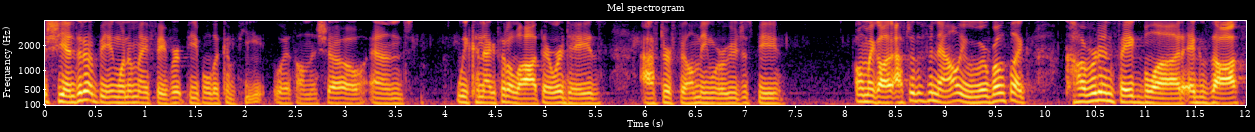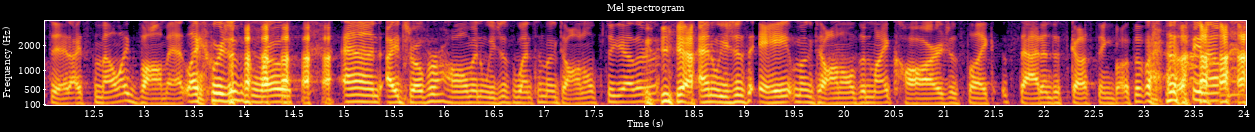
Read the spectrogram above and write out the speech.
she ended up being one of my favorite people to compete with on the show, and we connected a lot. There were days after filming where we would just be, oh my god! After the finale, we were both like covered in fake blood, exhausted. I smell like vomit. Like we're just gross. and I drove her home, and we just went to McDonald's together. Yeah. And we just ate McDonald's in my car, just like sad and disgusting, both of us. You know.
